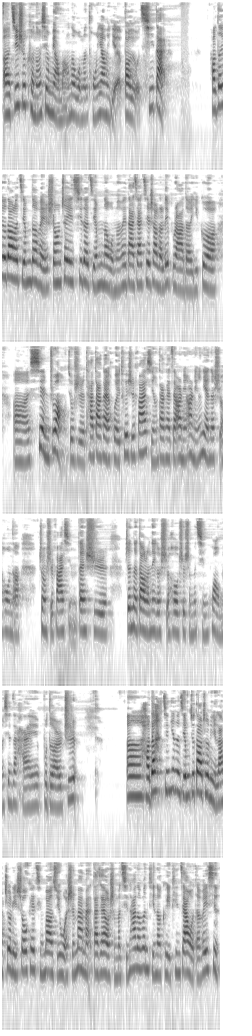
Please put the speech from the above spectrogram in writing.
呃，即使可能性渺茫呢，我们同样也抱有期待。好的，又到了节目的尾声。这一期的节目呢，我们为大家介绍了 Libra 的一个呃现状，就是它大概会推迟发行，大概在二零二零年的时候呢正式发行。但是真的到了那个时候是什么情况，我们现在还不得而知。嗯，好的，今天的节目就到这里了。这里是 OK 情报局，我是麦麦。大家有什么其他的问题呢？可以添加我的微信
